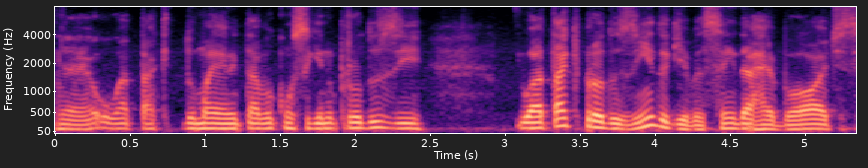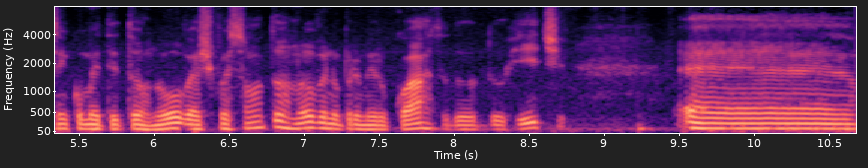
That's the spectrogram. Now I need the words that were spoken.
É, o ataque do Miami estava conseguindo produzir. O ataque produzindo, Giba, sem dar rebote, sem cometer turnover, acho que foi só uma turnover no primeiro quarto do, do Hit. É,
